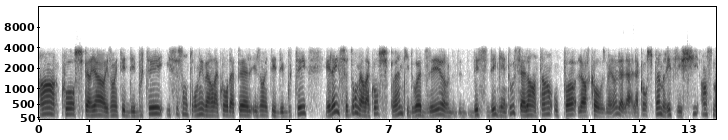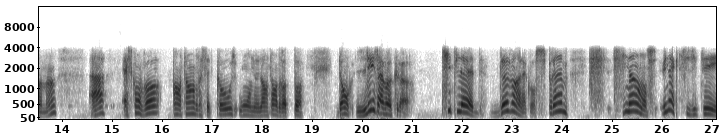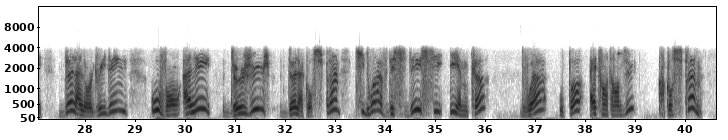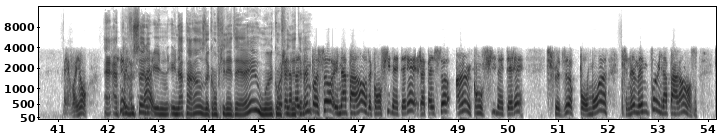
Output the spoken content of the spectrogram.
en Cour supérieure. Ils ont été déboutés. Ils se sont tournés vers la Cour d'appel. Ils ont été déboutés. Et là, ils se tournent vers la Cour suprême qui doit dire, décider bientôt si elle entend ou pas leur cause. Mais là, la, la Cour suprême réfléchit en ce moment à est-ce qu'on va entendre cette cause ou on ne l'entendra pas? Donc, les avocats qui plaident devant la Cour suprême financent une activité de la Lord Reading où vont aller deux juges de la Cour suprême qui doivent décider si IMK doit ou pas être entendu en Cour suprême? Mais ben, voyons. Appelez-vous ça une, apparence de conflit d'intérêt ou un conflit d'intérêt? Je n'appelle même pas ça une apparence de conflit d'intérêt. J'appelle ça un conflit d'intérêt. Je veux dire, pour moi, ce n'est même pas une apparence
